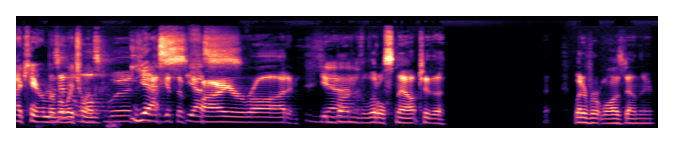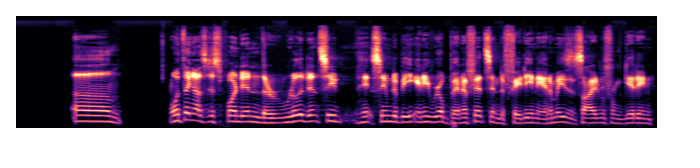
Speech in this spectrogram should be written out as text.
I can't remember it which the one. Lost Woods? Yes, You get the yes. fire rod, and you Yeah. burn the little snout to the whatever it was down there. Um, one thing I was disappointed in, there really didn't see, seem to be any real benefits in defeating enemies aside from getting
